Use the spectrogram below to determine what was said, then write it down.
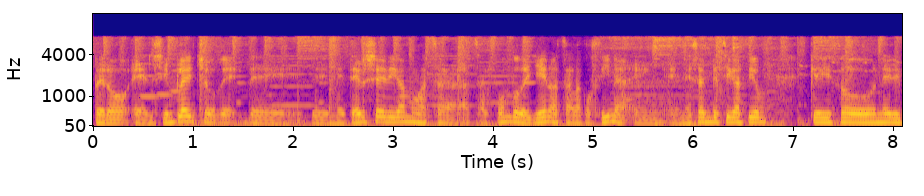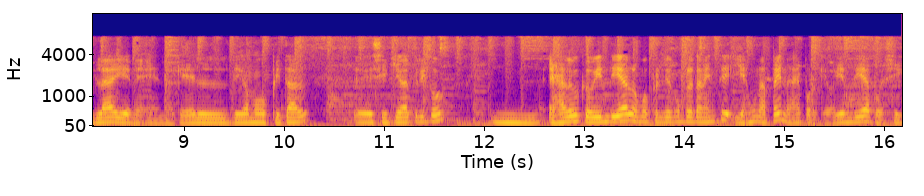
pero el simple hecho de, meterse, digamos, hasta, hasta el fondo de lleno, hasta la cocina, en, esa investigación que hizo Nelly Bly en, aquel, digamos, hospital eh, psiquiátrico, es algo que hoy en día lo hemos perdido completamente y es una pena, ¿eh? porque hoy en día, pues sí,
